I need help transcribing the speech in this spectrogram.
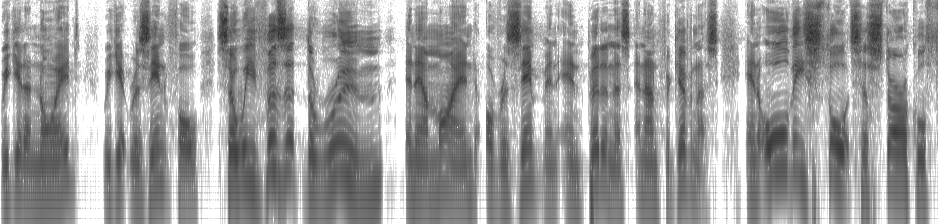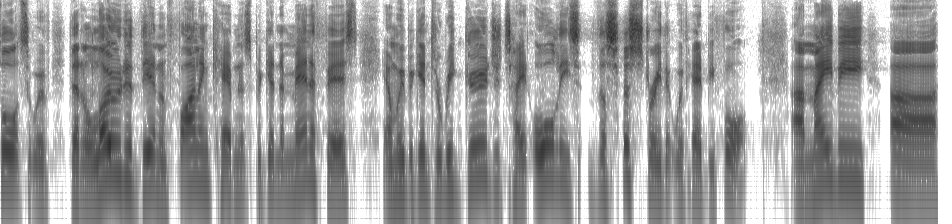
we get annoyed, we get resentful. So we visit the room in our mind of resentment and bitterness and unforgiveness. And all these thoughts, historical thoughts that, we've, that are loaded there in filing cabinets, begin to manifest, and we begin to regurgitate all these, this history that we've had before. Uh, maybe uh,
